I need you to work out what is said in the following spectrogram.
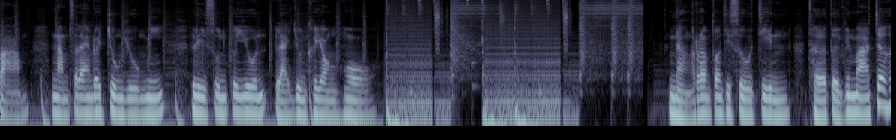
2023นำแสดงโดยจุงยูมิลีซุนกยุน และยุนคยองโฮ หนังเริ่มต้นที่ซูจิน เธอตื่นขึ้นมาเจอฮ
